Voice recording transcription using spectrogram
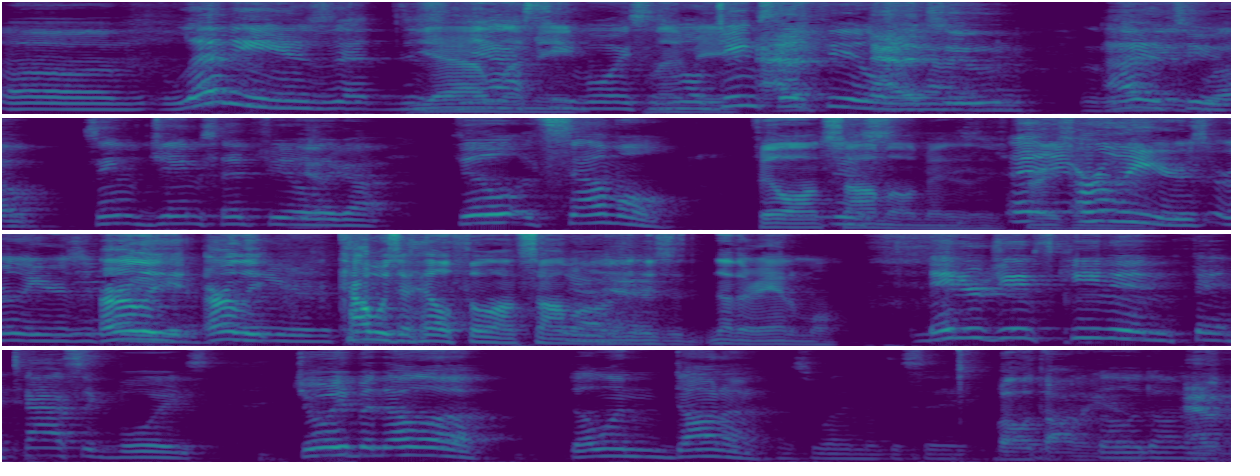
um, Lemmy is that this Yeah, nasty Lemmy. voice as well. James Atti- Hetfield, I got. attitude. Attitude. well. Same with James Hetfield. Yeah. I got Phil Anselmo. Phil Anselmo. Man, crazy, early man. years, early years, early, years early. are Cowboys of Hell. Phil Anselmo Yeah. is another animal. Good. Maynard James Keenan, fantastic voice. Joey Bonella, Dylan Donna. That's what I meant to say. Belladonna. yeah. Belladonna. An-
